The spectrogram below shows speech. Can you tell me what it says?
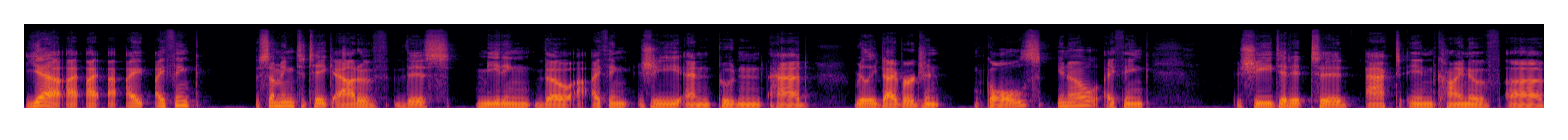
Yeah, I I I, I think something to take out of this meeting, though, I think Xi and Putin had really divergent goals. You know, I think Xi did it to act in kind of uh,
